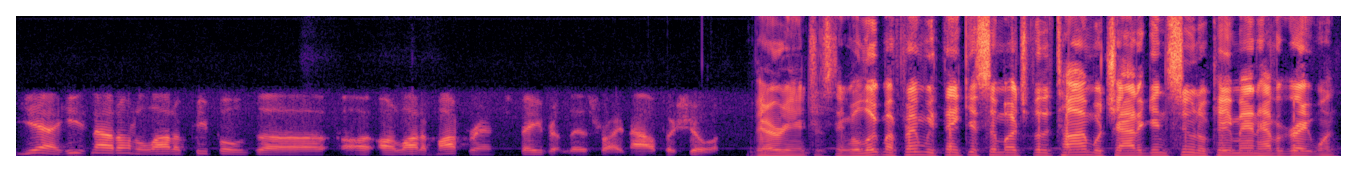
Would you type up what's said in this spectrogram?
yeah, he's not on a lot of people's, uh, or a lot of my friends' favorite list right now for sure. Very interesting. Well, look, my friend, we thank you so much for the time. We'll chat again soon. Okay, man. Have a great one.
